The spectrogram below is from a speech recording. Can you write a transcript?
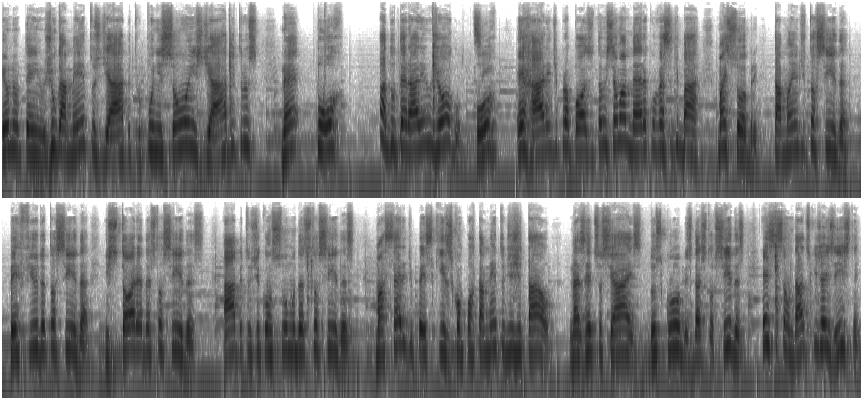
eu não tenho julgamentos de árbitro, punições de árbitros, né, por adulterarem o jogo, por Sim. errarem de propósito. Então isso é uma mera conversa de bar, mas sobre tamanho de torcida, perfil da torcida, história das torcidas, hábitos de consumo das torcidas, uma série de pesquisas, comportamento digital nas redes sociais, dos clubes, das torcidas, esses são dados que já existem.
